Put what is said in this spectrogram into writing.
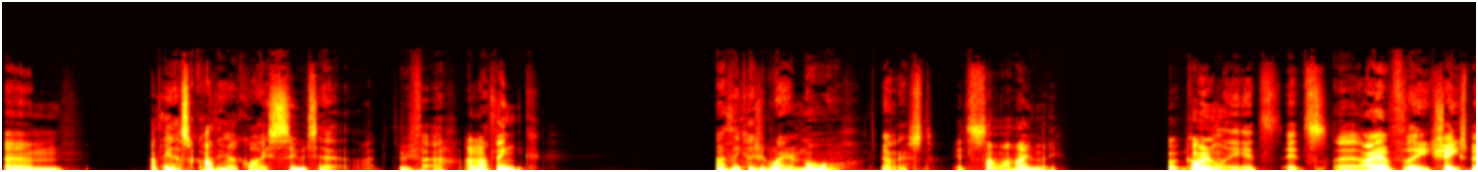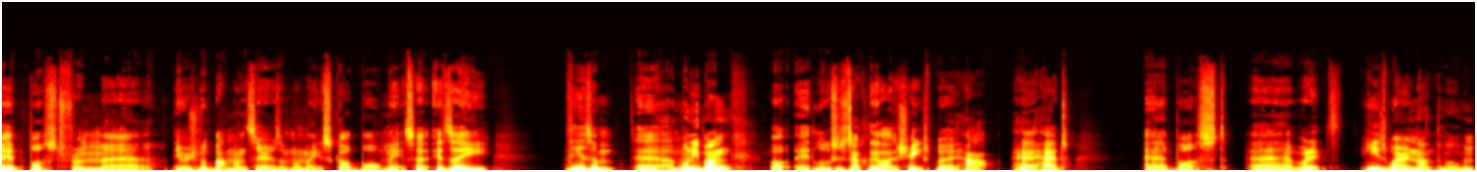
Um, I think I think I quite suit it. To be fair, and I think I think I should wear it more. To be honest, it's sat behind me. Currently, it's it's uh, I have the Shakespeare bust from uh, the original Batman series that my mate Scott bought me. It's a it's a I think it's a uh, a money bank, but it looks exactly like the Shakespeare hat head uh, bust. Uh, but it's he's wearing that at the moment.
